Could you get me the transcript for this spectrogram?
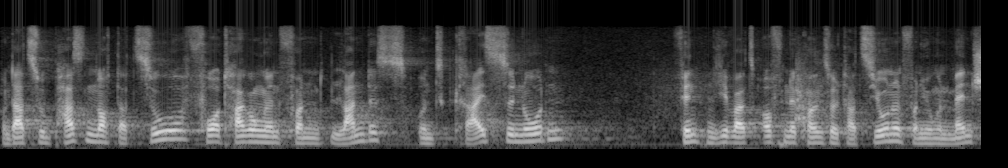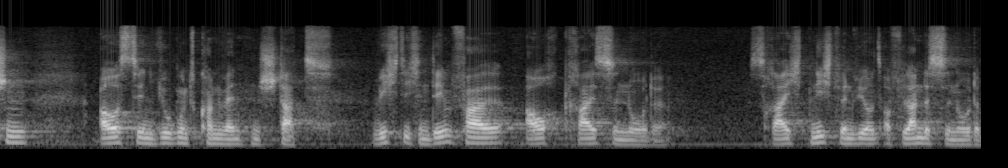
Und dazu passen noch dazu Vortagungen von Landes- und Kreissynoden, finden jeweils offene Konsultationen von jungen Menschen aus den Jugendkonventen statt. Wichtig in dem Fall auch Kreissynode. Es reicht nicht, wenn wir uns auf Landessynode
